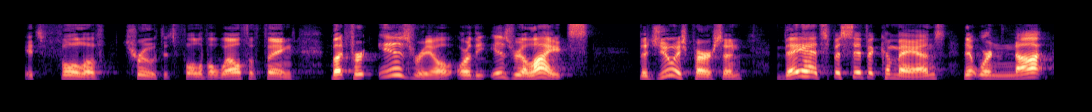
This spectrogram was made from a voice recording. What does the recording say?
It's full of truth, it's full of a wealth of things. But for Israel, or the Israelites, the Jewish person, they had specific commands that were not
